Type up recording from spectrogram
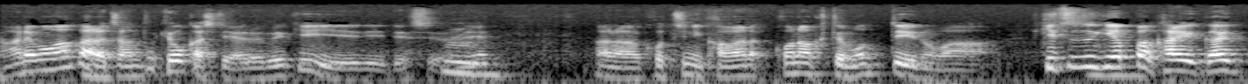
あれもだからちゃんと強化してやるべきですよね、うんだからこっちに買わな来なくてもっていうのは引き続きやっぱ海外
